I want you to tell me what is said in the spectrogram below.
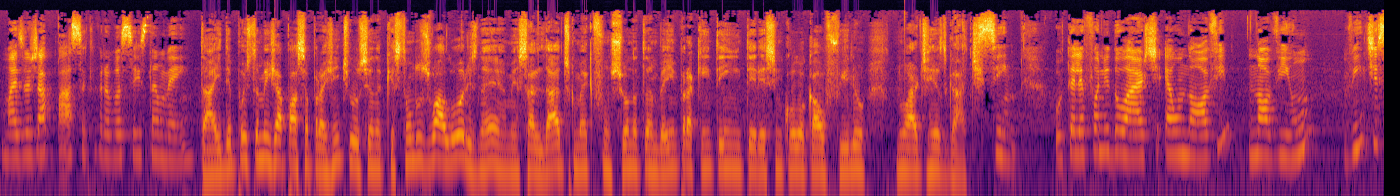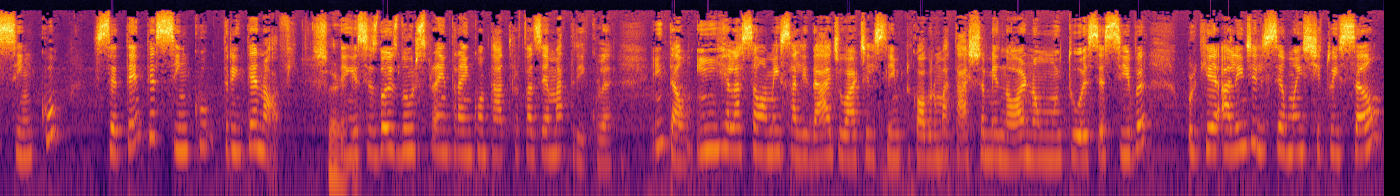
Mas eu já passo aqui para vocês também. Tá, e depois também já passa pra gente, Luciana, a questão dos valores, né? Mensalidades, como é que funciona também para quem tem interesse em colocar o filho no Arte Resgate. Sim. O telefone do Arte é o 991 25 7539. Certo. Tem esses dois números para entrar em contato para fazer a matrícula. Então, em relação à mensalidade, o Arte ele sempre cobra uma taxa menor, não muito excessiva, porque além de ele ser uma instituição,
